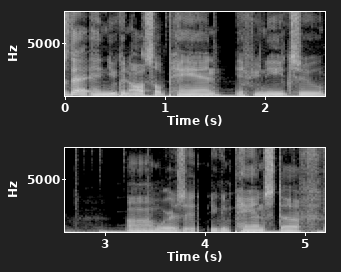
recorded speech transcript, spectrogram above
Simple as that. And you can also pan if you need to. Um where is it? You can pan stuff.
